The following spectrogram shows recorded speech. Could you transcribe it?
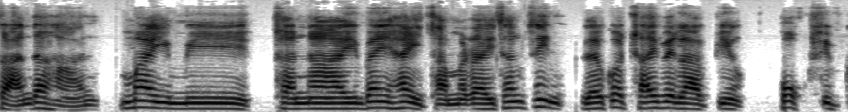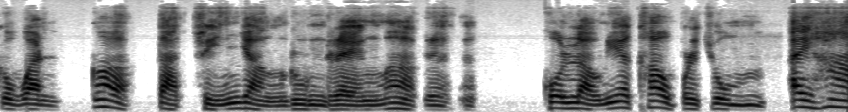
ศาลทหาร ไม่มีทนายไม่ให้ทำอะไรทั้งสิ้น แล้วก็ใช้เวลาเพียง 60 กว่าวัน ก็ตัดสินอย่างรุนแรงมากเลย คนเหล่านี้เข้าประชุมไอ้ห้า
